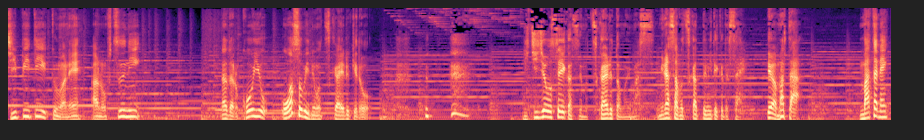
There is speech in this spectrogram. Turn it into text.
GPT 君はね、あの、普通に、なんだろう、こういうお遊びでも使えるけど、日常生活でも使えると思います。皆さんも使ってみてください。ではまた。またね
